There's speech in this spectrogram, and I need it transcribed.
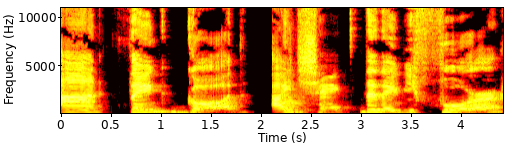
And thank God I checked the day before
